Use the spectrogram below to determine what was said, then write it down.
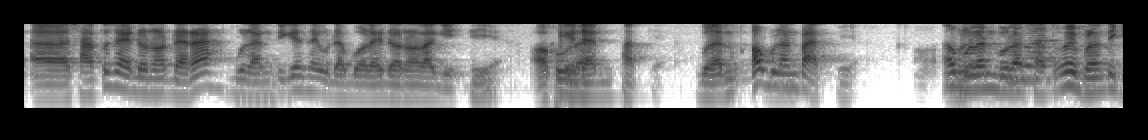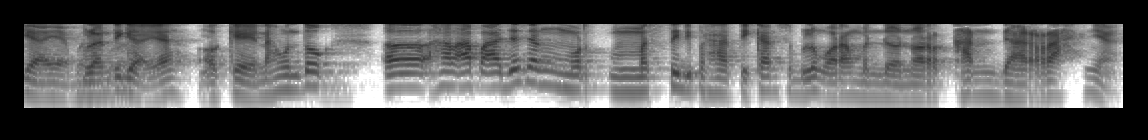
eh, satu saya donor darah, bulan tiga saya udah boleh donor lagi. Iya. Oke, bulan dan- 4 ya. Bulan oh bulan 4. Iya. Oh, bulan bulan satu, eh bulan tiga ya. Bulan tiga ya. Oke. Nah, untuk eh, hal apa aja yang mesti diperhatikan sebelum orang mendonorkan darahnya?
